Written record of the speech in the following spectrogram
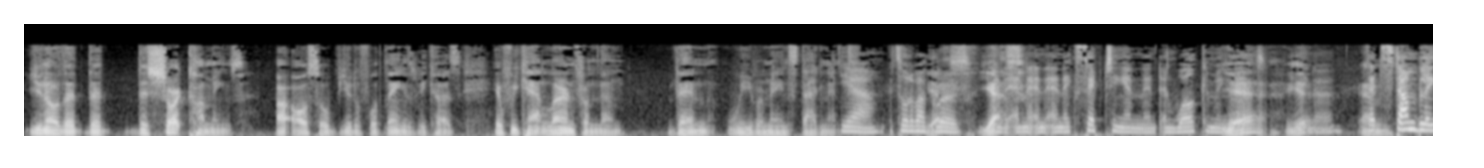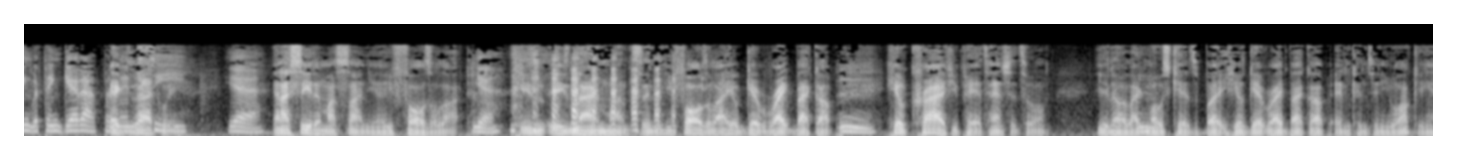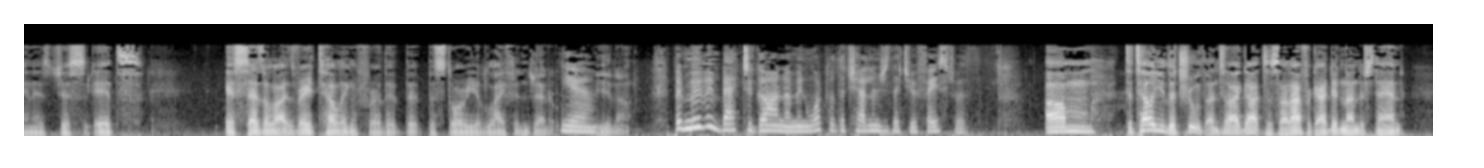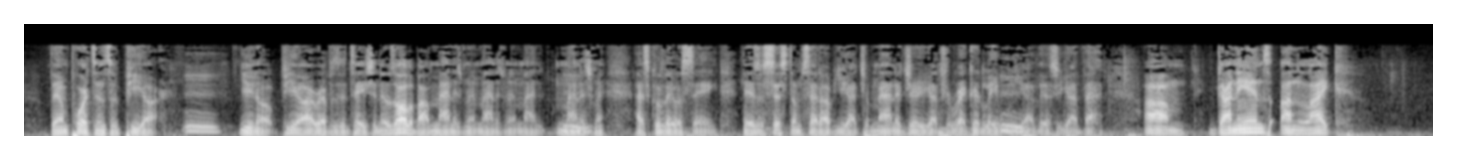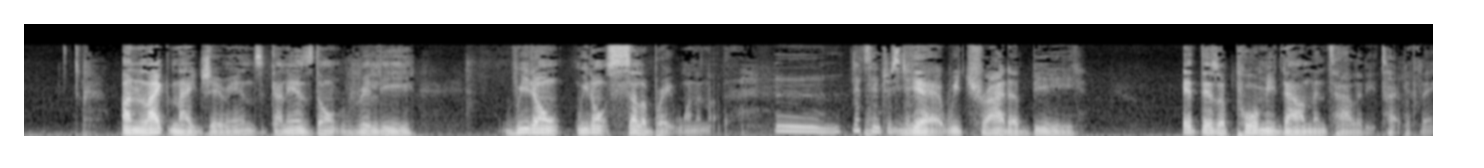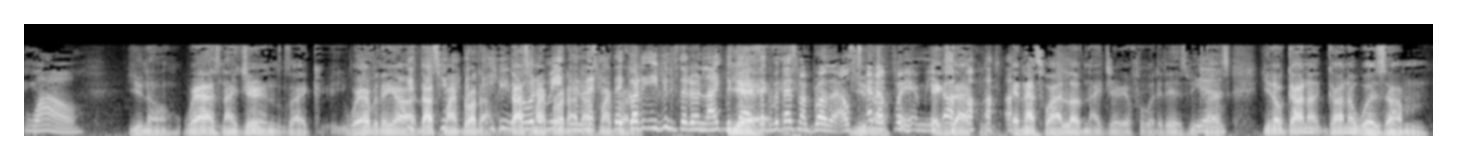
you know, the, the, the shortcomings are also beautiful things because if we can't learn from them, then we remain stagnant. Yeah, it's all about Yes. growth. Yes. And, and, and, and accepting and, and, and welcoming. Yeah, yeah. You know, that stumbling, but then get up and Exactly. then see. Yeah. And I see it in my son, you know, he falls a lot. Yeah. He's, he's nine months and he falls a lot. He'll get right back up. Mm. He'll cry if you pay attention to him, you know, like most kids, but he'll get right back up and continue walking. And it's just, it's, it says a lot. It's very telling for the, the, the story of life in general. Yeah. You know, But moving back to Ghana, I mean, what were the challenges that you were faced with? um, to tell you the truth, until I got to South Africa, I didn't understand the importance of PR. Mm. You know, PR representation. It was all about management, management, man- mm-hmm. management. As Kunle was saying, there's a system set up. You got your manager, you got your record label, you mm. got this, you got that. Um, Ghanaians, unlike, unlike Nigerians, Ghanaians don't really, we don't, we don't celebrate one another. Mm. That's interesting. Yeah, we try to be. It there's a pull me down mentality type of thing. Wow. You know, whereas Nigerians like wherever they are, that's my brother. You know that's my I mean? brother. And That's they, my they brother. got it, even if they don't like the guy. It's like, but that's my brother. I'll You stand know, up for him. you know? Exactly. and that's why I love Nigeria for what it is because, you know, Ghana, Ghana was, um,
